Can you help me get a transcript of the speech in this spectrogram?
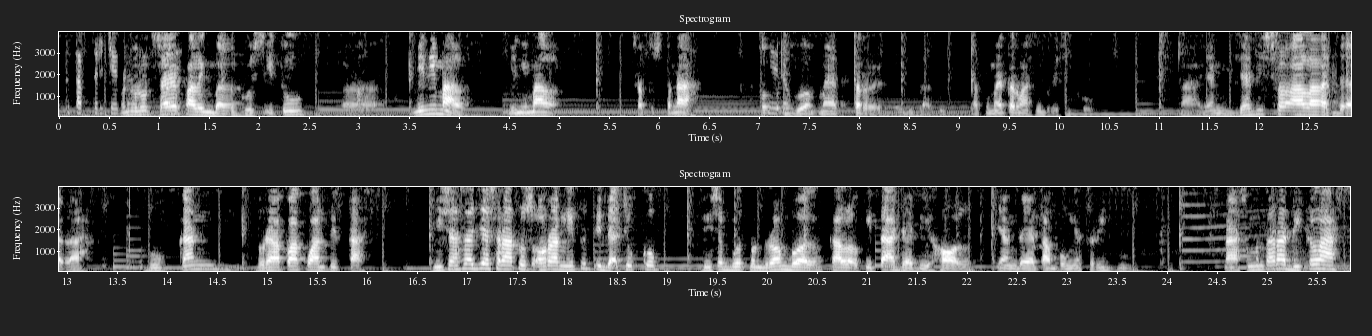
Tetap terjaga. Menurut saya paling bagus itu eh, minimal minimal satu setengah atau Iya, dua meter lebih bagus. Satu meter masih berisiko. Nah, yang jadi soal adalah bukan berapa kuantitas. Bisa saja 100 orang itu tidak cukup disebut menggerombol kalau kita ada di hall yang daya tampungnya 1000. Nah, sementara di kelas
